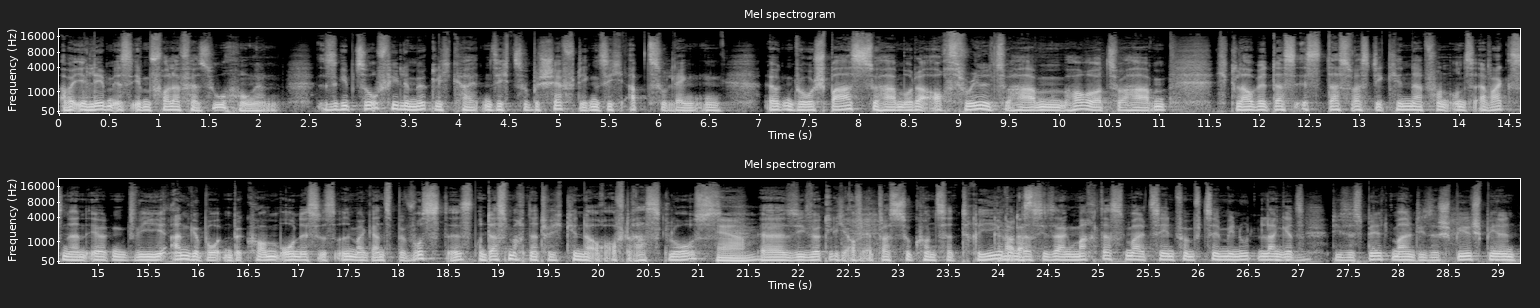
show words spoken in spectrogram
Aber ihr Leben ist eben voller Versuchungen. Es gibt so viele Möglichkeiten, sich zu beschäftigen, sich abzulenken, irgendwo Spaß zu haben oder auch Thrill zu haben, Horror zu haben. Ich glaube, das ist das, was die Kinder von uns Erwachsenen irgendwie angeboten bekommen, ohne dass es immer ganz bewusst ist. Und das macht natürlich Kinder auch oft rastlos, ja. äh, sie wirklich auf etwas zu konzentrieren, genau das dass sie sagen, mach das mal 10, 15 Minuten lang jetzt, dieses Bild malen, dieses Spiel spielen.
